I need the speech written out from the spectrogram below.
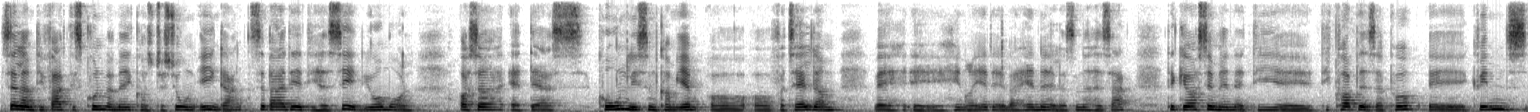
Selvom de faktisk kun var med i konsultationen én gang, så bare det, at de havde set jordmoren, og så at deres kone ligesom kom hjem og, og fortalte om, hvad øh, Henriette eller Hanne eller sådan noget havde sagt, det gjorde simpelthen, at de, øh, de koblede sig på øh, kvindens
